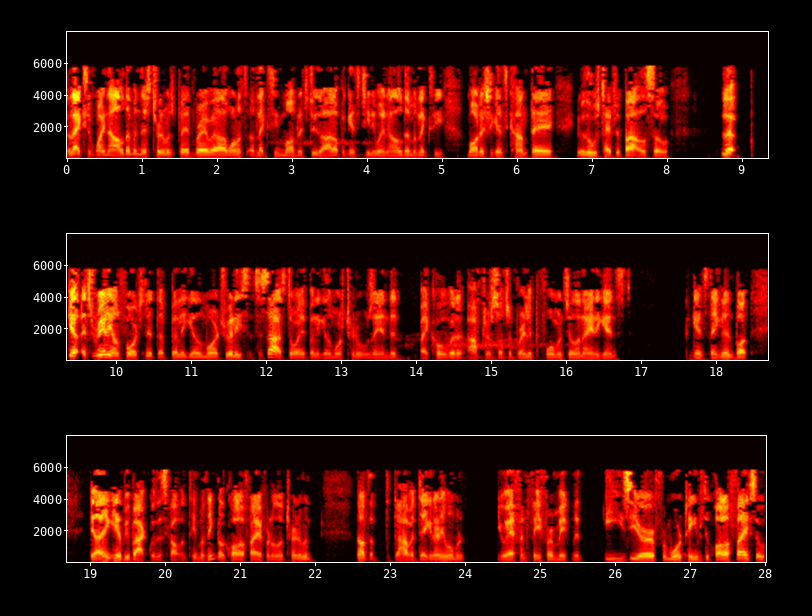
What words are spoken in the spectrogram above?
the likes of Wijnaldum in this tournament's played very well. I want I'd like to see Modric do that up against Gini Wijnaldum. I'd like to see Modric against Kante. You know those types of battles. So look, it's really unfortunate that Billy Gilmour. It's really it's a sad story. Billy Gilmour's tournament was ended by COVID after such a brilliant performance the other night against against England. But yeah, I think he'll be back with the Scotland team. I think they'll qualify for another tournament. Not that to have a dig at anyone, but UEFA and FIFA are making it easier for more teams to qualify. So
